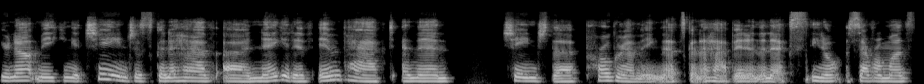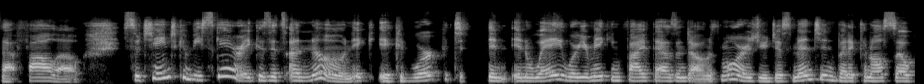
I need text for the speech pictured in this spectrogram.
you're not making a change that's going to have a negative impact and then change the programming that's going to happen in the next you know several months that follow. So change can be scary because it's unknown. It, it could work to, in, in a way where you're making $5000 more as you just mentioned but it can also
